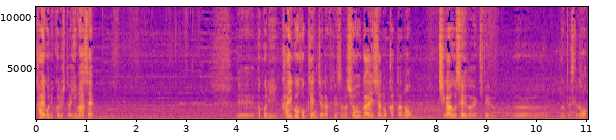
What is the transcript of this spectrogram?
介護に来る人はいません。で特に介護保険じゃなくてその障害者の方の違う制度で来てるんですけども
